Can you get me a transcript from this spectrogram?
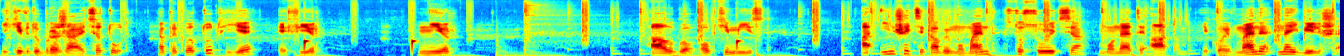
які відображаються тут. Наприклад, тут є Ефір, Нір, Algo, Optimist. А інший цікавий момент стосується монети Атом, якої в мене найбільше.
